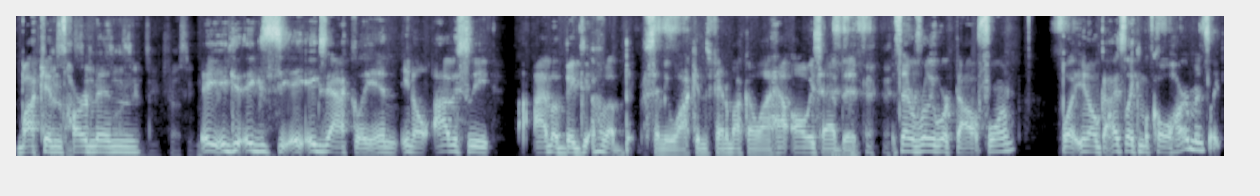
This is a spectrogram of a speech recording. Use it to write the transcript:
Watkins, Hardman. Ex- exactly, and you know obviously I'm a big I'm a big Sammy Watkins fan. I'm not gonna lie, I always have been. it's never really worked out for him. But you know, guys like Mecole Hardman's like,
